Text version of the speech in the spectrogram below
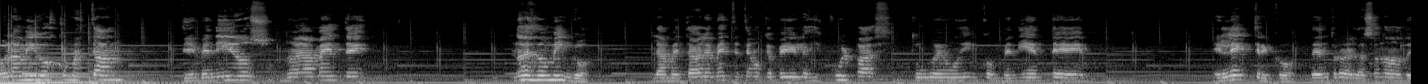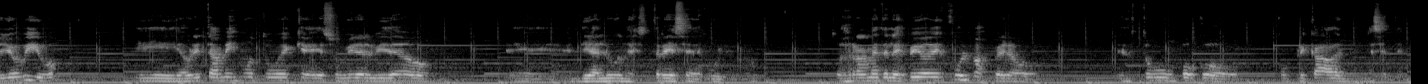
Hola amigos, ¿cómo están? Bienvenidos nuevamente. No es domingo, Lamentablemente tengo que pedirles disculpas, tuve un inconveniente eléctrico dentro de la zona donde yo vivo y ahorita mismo tuve que subir el video eh, el día lunes 13 de julio. Entonces realmente les pido disculpas, pero estuvo un poco complicado en, ese tema.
